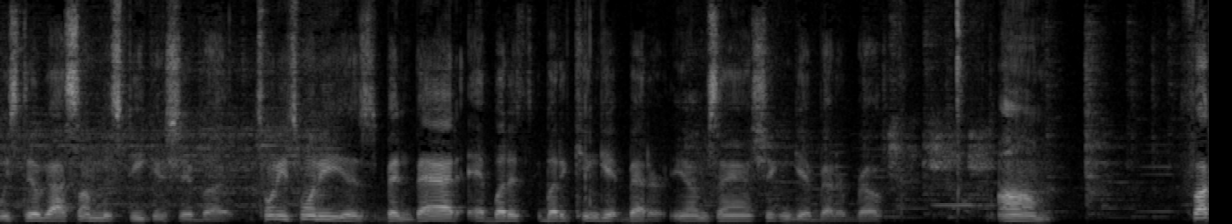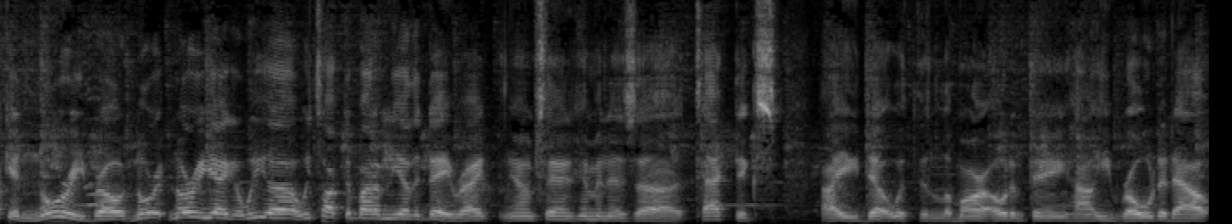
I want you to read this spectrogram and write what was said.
we still got some mystique and shit. But 2020 has been bad, eh, but it's but it can get better. You know what I'm saying? Shit can get better, bro. Um, fucking Nori, bro. Nor- Noriega. We uh we talked about him the other day, right? You know what I'm saying? Him and his uh tactics, how he dealt with the Lamar Odom thing, how he rolled it out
